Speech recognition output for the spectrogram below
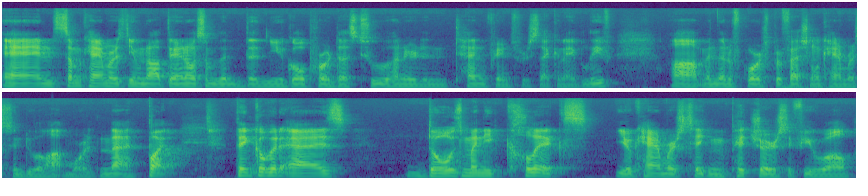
and some cameras even out there, I know some of the, the new GoPro does 210 frames per second, I believe. Um, and then of course, professional cameras can do a lot more than that. But think of it as those many clicks your camera is taking pictures, if you will,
